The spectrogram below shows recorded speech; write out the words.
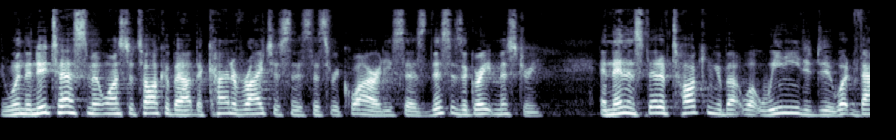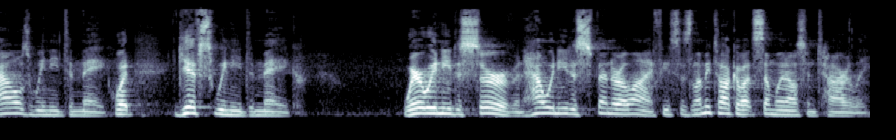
And when the New Testament wants to talk about the kind of righteousness that's required, he says, This is a great mystery. And then instead of talking about what we need to do, what vows we need to make, what gifts we need to make, where we need to serve and how we need to spend our life. He says, Let me talk about someone else entirely.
